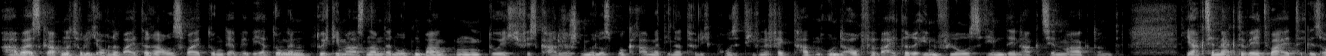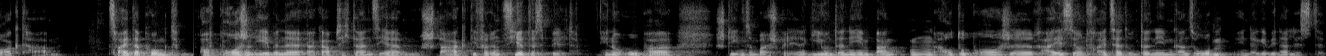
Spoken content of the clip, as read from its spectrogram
Aber es gab natürlich auch eine weitere Ausweitung der Bewertungen durch die Maßnahmen der Notenbanken, durch fiskalische Stimulusprogramme, die natürlich positiven Effekt hatten und auch für weitere Inflows in den Aktienmarkt und die Aktienmärkte weltweit gesorgt haben. Zweiter Punkt, auf Branchenebene ergab sich da ein sehr stark differenziertes Bild. In Europa stehen zum Beispiel Energieunternehmen, Banken, Autobranche, Reise- und Freizeitunternehmen ganz oben in der Gewinnerliste.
